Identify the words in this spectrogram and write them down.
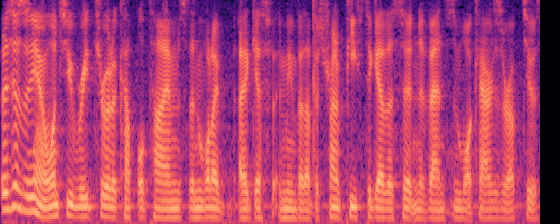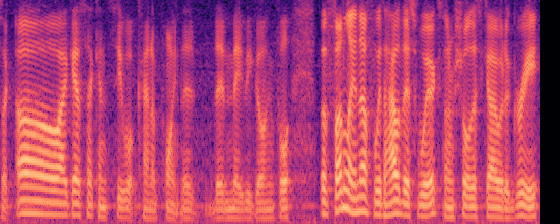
But it's just you know, once you read through it a couple times, then what I, I guess what I mean by that is trying to piece together certain events and what characters are up to. It's like, oh, I guess I can see what kind of point they, they may be going for. But funnily enough, with how this works, I'm sure this guy would agree,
